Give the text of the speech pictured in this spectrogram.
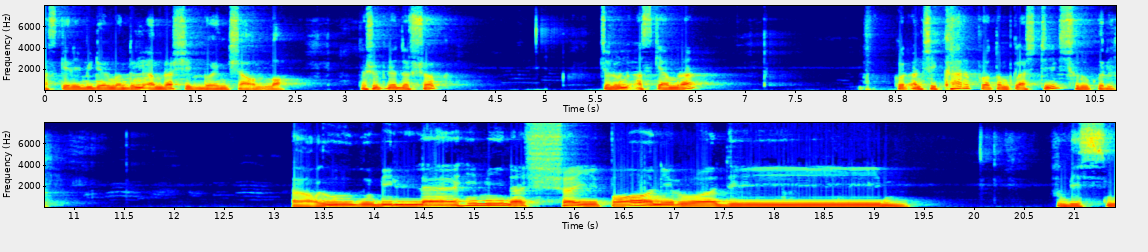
আজকের এই ভিডিওর মাধ্যমে আমরা শিখব ইনশাআল্লাহ। তো সুপ্রিয় দর্শক চলুন আজকে আমরা কোরআন শিক্ষার প্রথম ক্লাসটি শুরু করি أعوذ بالله من الشيطان الرجيم بسم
